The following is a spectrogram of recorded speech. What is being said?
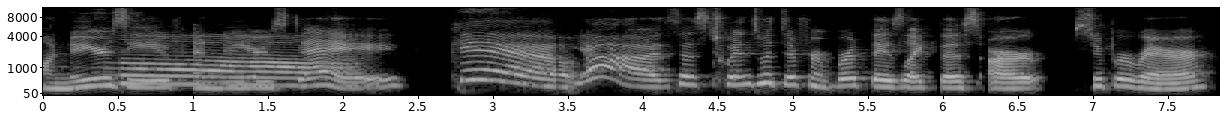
on New Year's Eve and New Year's Day. Cute. Yeah, it says twins with different birthdays like this are super rare.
